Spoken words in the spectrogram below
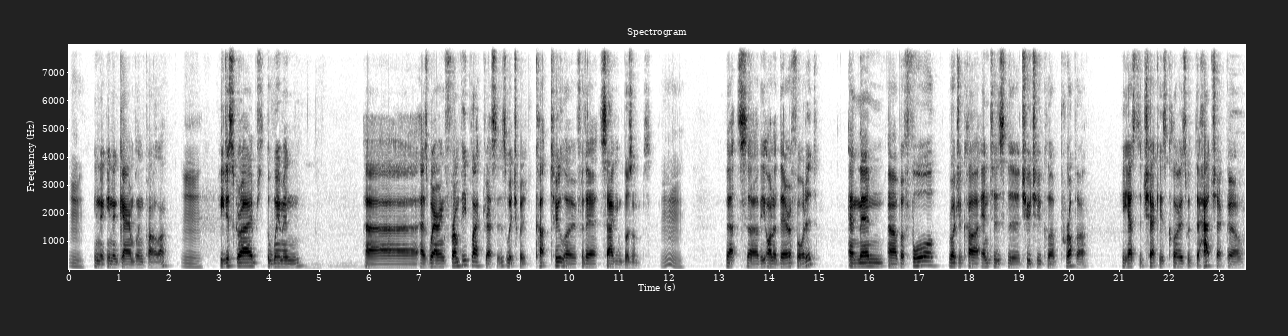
mm. in a, in a gambling parlor. Mm. He described the women uh, as wearing frumpy black dresses, which were cut too low for their sagging bosoms. Mm. That's uh, the honor they're afforded. And then uh, before Roger Carr enters the Choo Choo Club proper, he has to check his clothes with the hat check girl,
